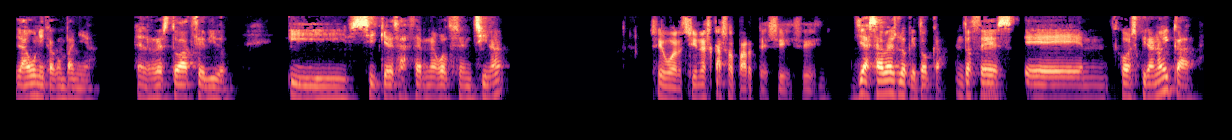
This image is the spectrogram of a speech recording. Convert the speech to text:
La única compañía. El resto ha accedido. Y si quieres hacer negocios en China. Sí, bueno, China es caso aparte, sí, sí. Ya sabes lo que toca. Entonces, eh, conspiranoica,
